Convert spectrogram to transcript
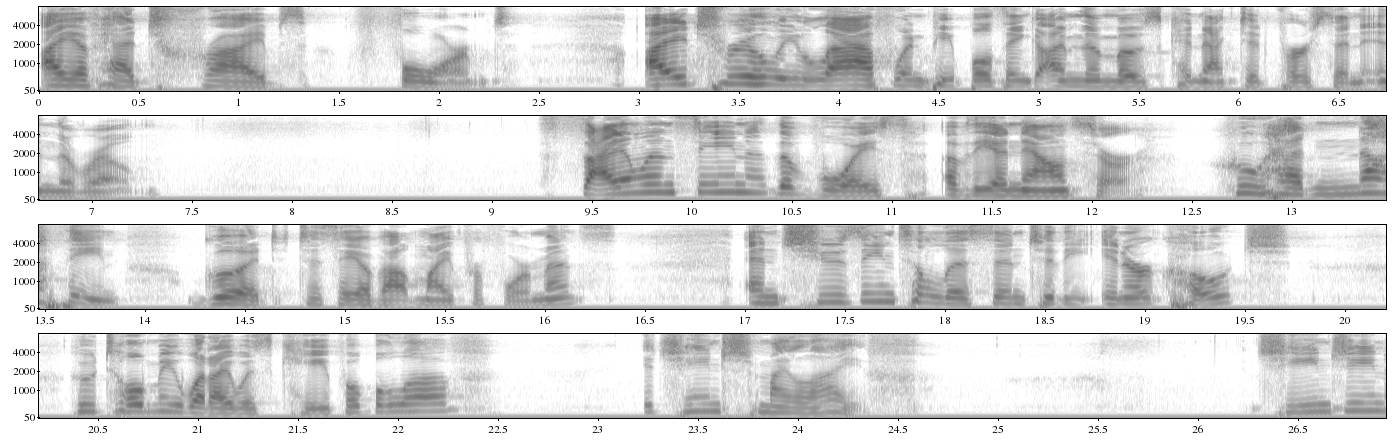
I have had tribes formed. I truly laugh when people think I'm the most connected person in the room. Silencing the voice of the announcer who had nothing good to say about my performance and choosing to listen to the inner coach who told me what I was capable of, it changed my life. Changing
